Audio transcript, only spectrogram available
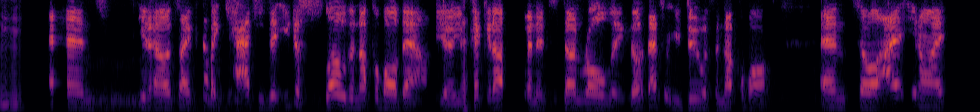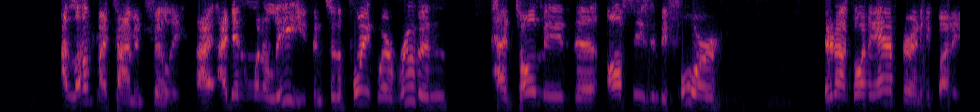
Mhm. And, you know, it's like nobody catches it. You just slow the knuckleball down. You know, you pick it up when it's done rolling. That's what you do with the knuckleball. And so I, you know, I, I loved my time in Philly. I, I didn't want to leave. And to the point where Ruben had told me the offseason before, they're not going after anybody.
